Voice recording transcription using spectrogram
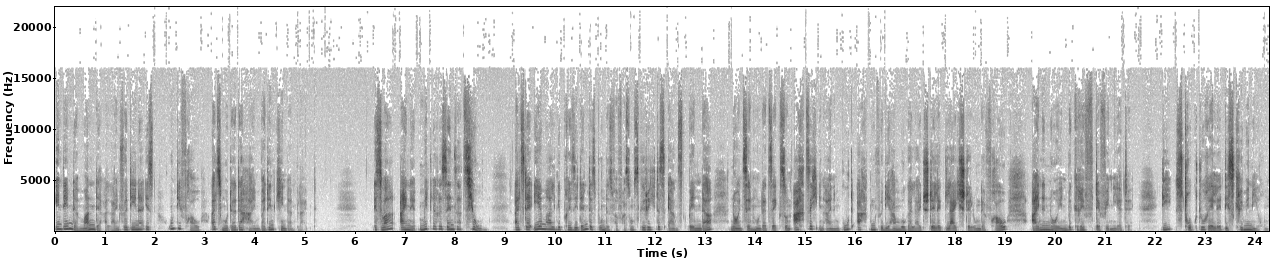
in dem der Mann der Alleinverdiener ist und die Frau als Mutter daheim bei den Kindern bleibt. Es war eine mittlere Sensation, als der ehemalige Präsident des Bundesverfassungsgerichtes Ernst Bender 1986 in einem Gutachten für die Hamburger Leitstelle Gleichstellung der Frau einen neuen Begriff definierte, die strukturelle Diskriminierung.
